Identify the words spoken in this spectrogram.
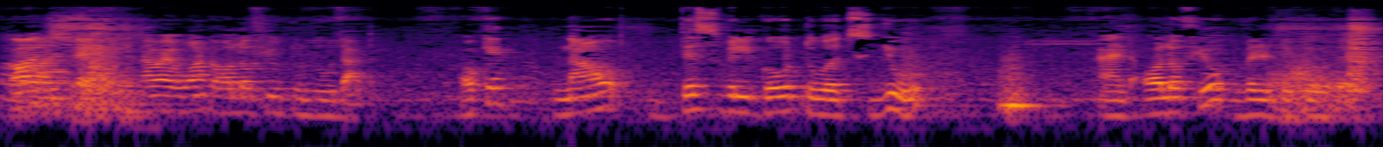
constant. Now i want all of you to do that. Okay? Now this will go towards you and all of you will do this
